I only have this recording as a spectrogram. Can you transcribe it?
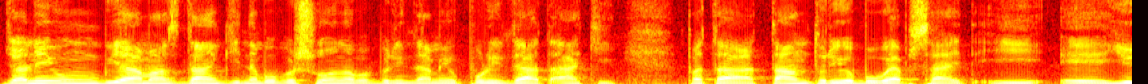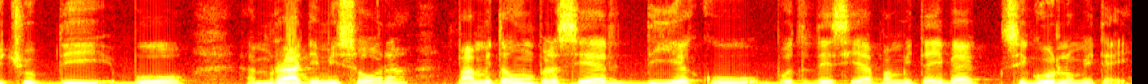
Johnny, um dia mais danke na boa pessoa para brindar minha oportunidade aqui para tanto o bo website e, e YouTube de bo um, rádio emissora. Para mim é um prazer dia que você deseja para mim seguro lo mitei.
